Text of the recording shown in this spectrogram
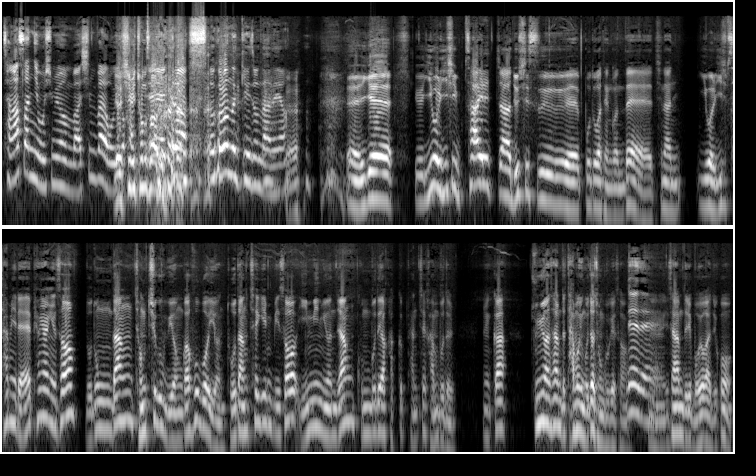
장하사님 오시면 막 신발 오히려. 열심히 가- 청소하는 네, 그런, 어, 그런 느낌이 좀 나네요. 예, 이게 그 2월 24일자 뉴시스에 보도가 된 건데 지난 2월 23일에 평양에서 노동당 정치국 위원과 후보위원, 도당 책임비서, 인민위원장, 군부대와 각급 단체 간부들 그러니까 중요한 사람들 다 모인 거죠 전국에서. 네네. 예, 이 사람들이 모여가지고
